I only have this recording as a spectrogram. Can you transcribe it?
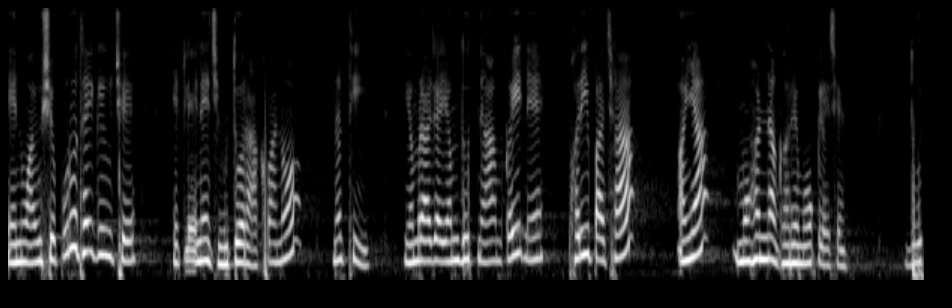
એનું આયુષ્ય પૂરું થઈ ગયું છે, એટલે એને જીવતો રાખવાનો નથી. યમરાજા યમદૂતને આમ કહીને ફરી પાછા અહીંયા મોહનના ઘરે મોકલે છે. દૂત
